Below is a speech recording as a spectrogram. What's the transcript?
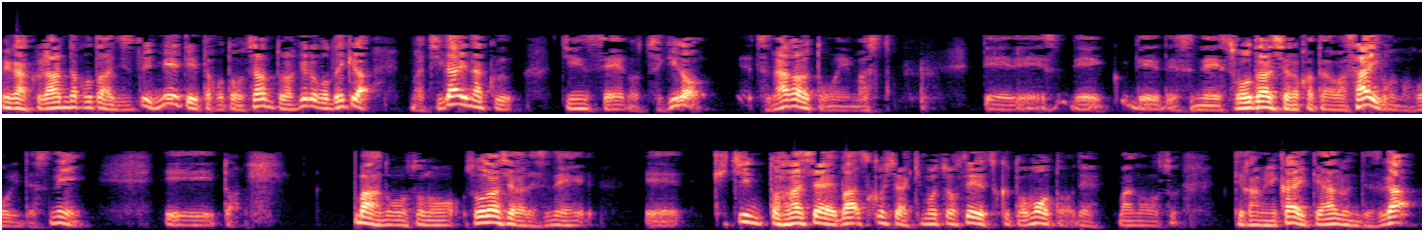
目がくらんだことは実に見えていたことをちゃんと分けることできれば、間違いなく人生の次のつながると思いますと。で、で、でですね、相談者の方は最後の方にですね、えっ、と、まあ、あの、その、相談者がですね、えーきちんと話し合えば少しは気持ちの整理つくと思うとで、まあ、あの、そ手紙に書いてあるんですが、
